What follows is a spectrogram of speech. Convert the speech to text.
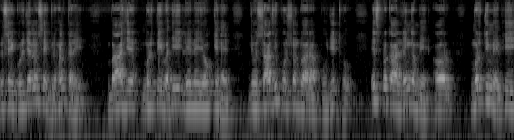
उसे गुरुजनों से ग्रहण करे। बाह्य मूर्ति वही लेने योग्य है जो साधु पुरुषों द्वारा पूजित हो, इस प्रकार लिंग में और मूर्ति में भी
